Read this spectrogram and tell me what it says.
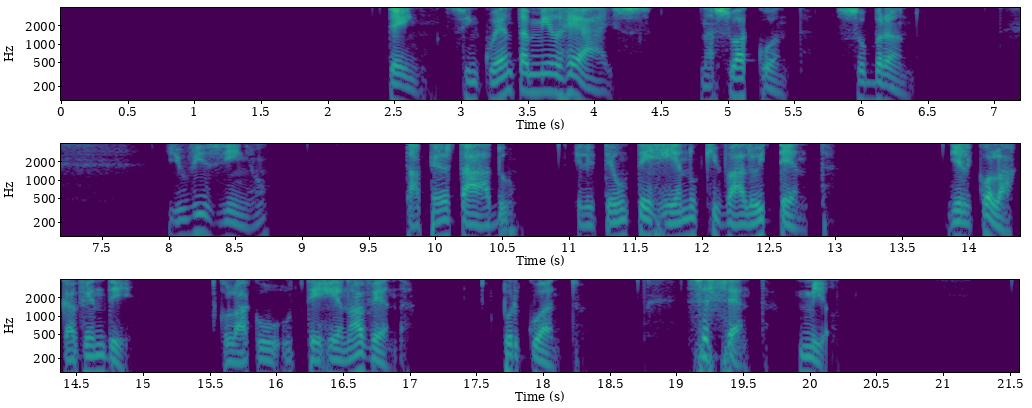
tem 50 mil reais na sua conta, sobrando, e o vizinho está apertado, ele tem um terreno que vale 80, e ele coloca a vender, coloca o, o terreno à venda. Por quanto? 60 mil.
